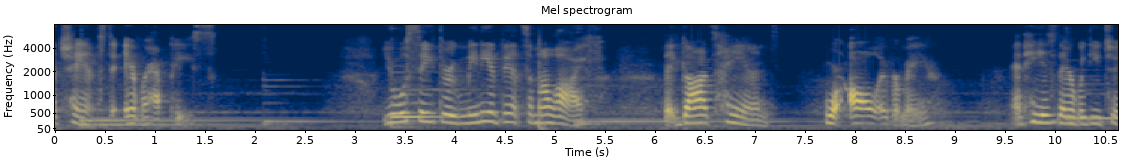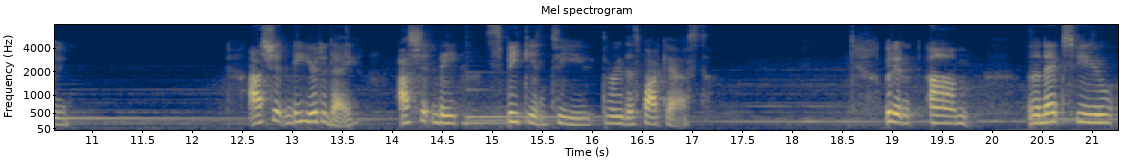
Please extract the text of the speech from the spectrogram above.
a chance to ever have peace. You will see through many events in my life that God's hands were all over me, and He is there with you too. I shouldn't be here today. I shouldn't be speaking to you through this podcast. But in, um, the next few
